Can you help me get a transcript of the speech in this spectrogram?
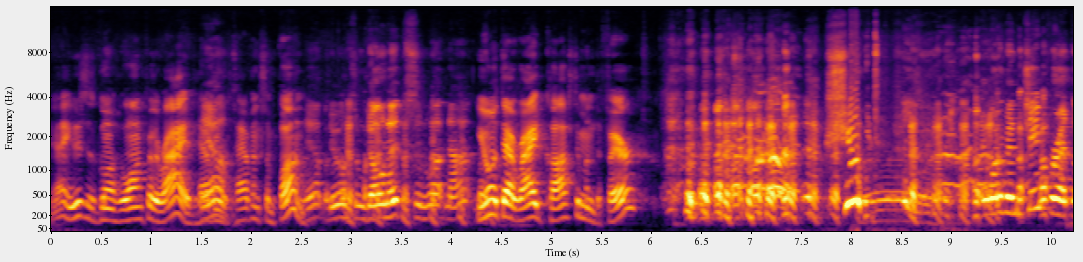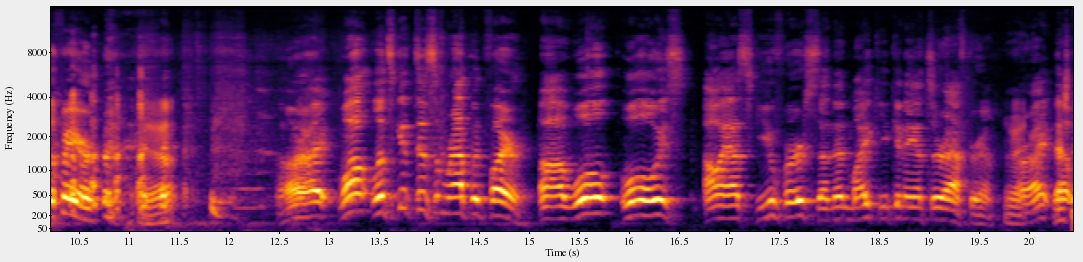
yeah, he was just going along for the ride, having, Yeah. having some fun. Yep, doing some donuts and whatnot. You know what that ride cost him at the fair? Shoot! It would have been cheaper at the fair. Yeah. all right, well, let's get to some rapid fire. Uh, we'll we'll always I'll ask you first, and then Mike, you can answer after him. All right. All right. That's That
